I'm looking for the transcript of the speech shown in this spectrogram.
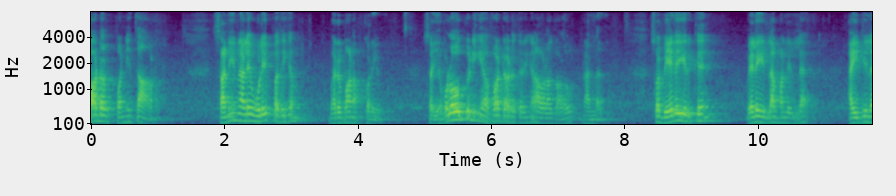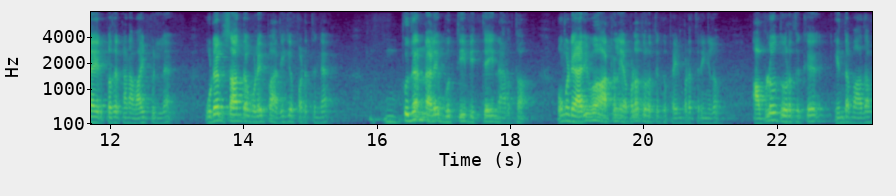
ஆர்டர் பண்ணி தான் ஆகணும். சனினாலே உழைப்பு அதிகம் வருமானம் குறைவு. ஸோ எவ்வளோவுக்கு நீங்கள் எஃபர்ட் எடுக்கிறீங்களோ அவ்வளோக்கு அளவு நல்லது. ஸோ வேலை இருக்குது வேலை இல்லாமல் இல்லை ஐடியலாக இருப்பதற்கான வாய்ப்பு இல்லை. உடல் சார்ந்த உழைப்பை அதிகப்படுத்துங்க. புதன்னாலே புத்தி வித்தைன்னு அர்த்தம். உங்களுடைய அறிவும் ஆற்றல் எவ்வளோ தூரத்துக்கு பயன்படுத்துகிறீங்களோ அவ்வளோ தூரத்துக்கு இந்த மாதம்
